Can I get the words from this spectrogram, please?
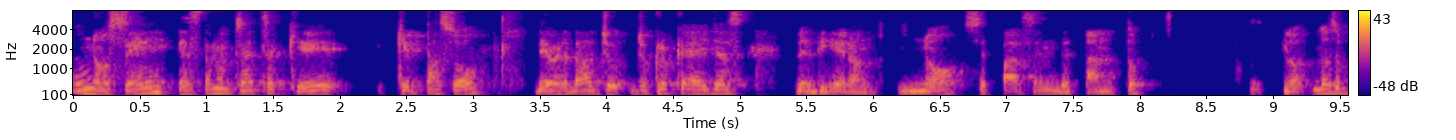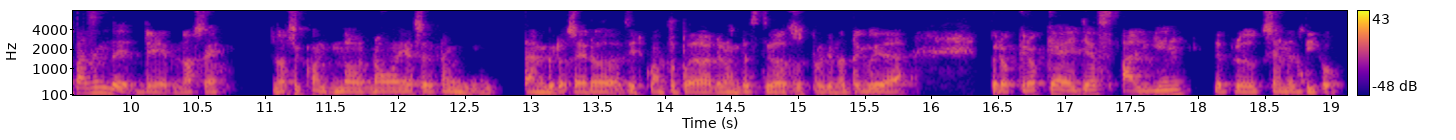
¿Mm? No sé, esta muchacha, ¿qué, qué pasó? De verdad, yo, yo creo que a ellas les dijeron, no se pasen de tanto, no, no se pasen de, de, no sé, no sé, no, no voy a ser tan, tan grosero de decir cuánto puede valer un vestido de esos porque no tengo idea, pero creo que a ellas alguien de producción les dijo,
